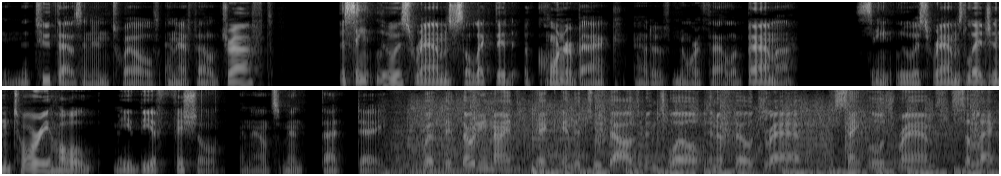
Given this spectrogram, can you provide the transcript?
in the 2012 NFL Draft, the St. Louis Rams selected a cornerback out of North Alabama. St. Louis Rams legend Torry Holt made the official announcement that day. With the 39th pick in the 2012 NFL Draft, the St. Louis Rams select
